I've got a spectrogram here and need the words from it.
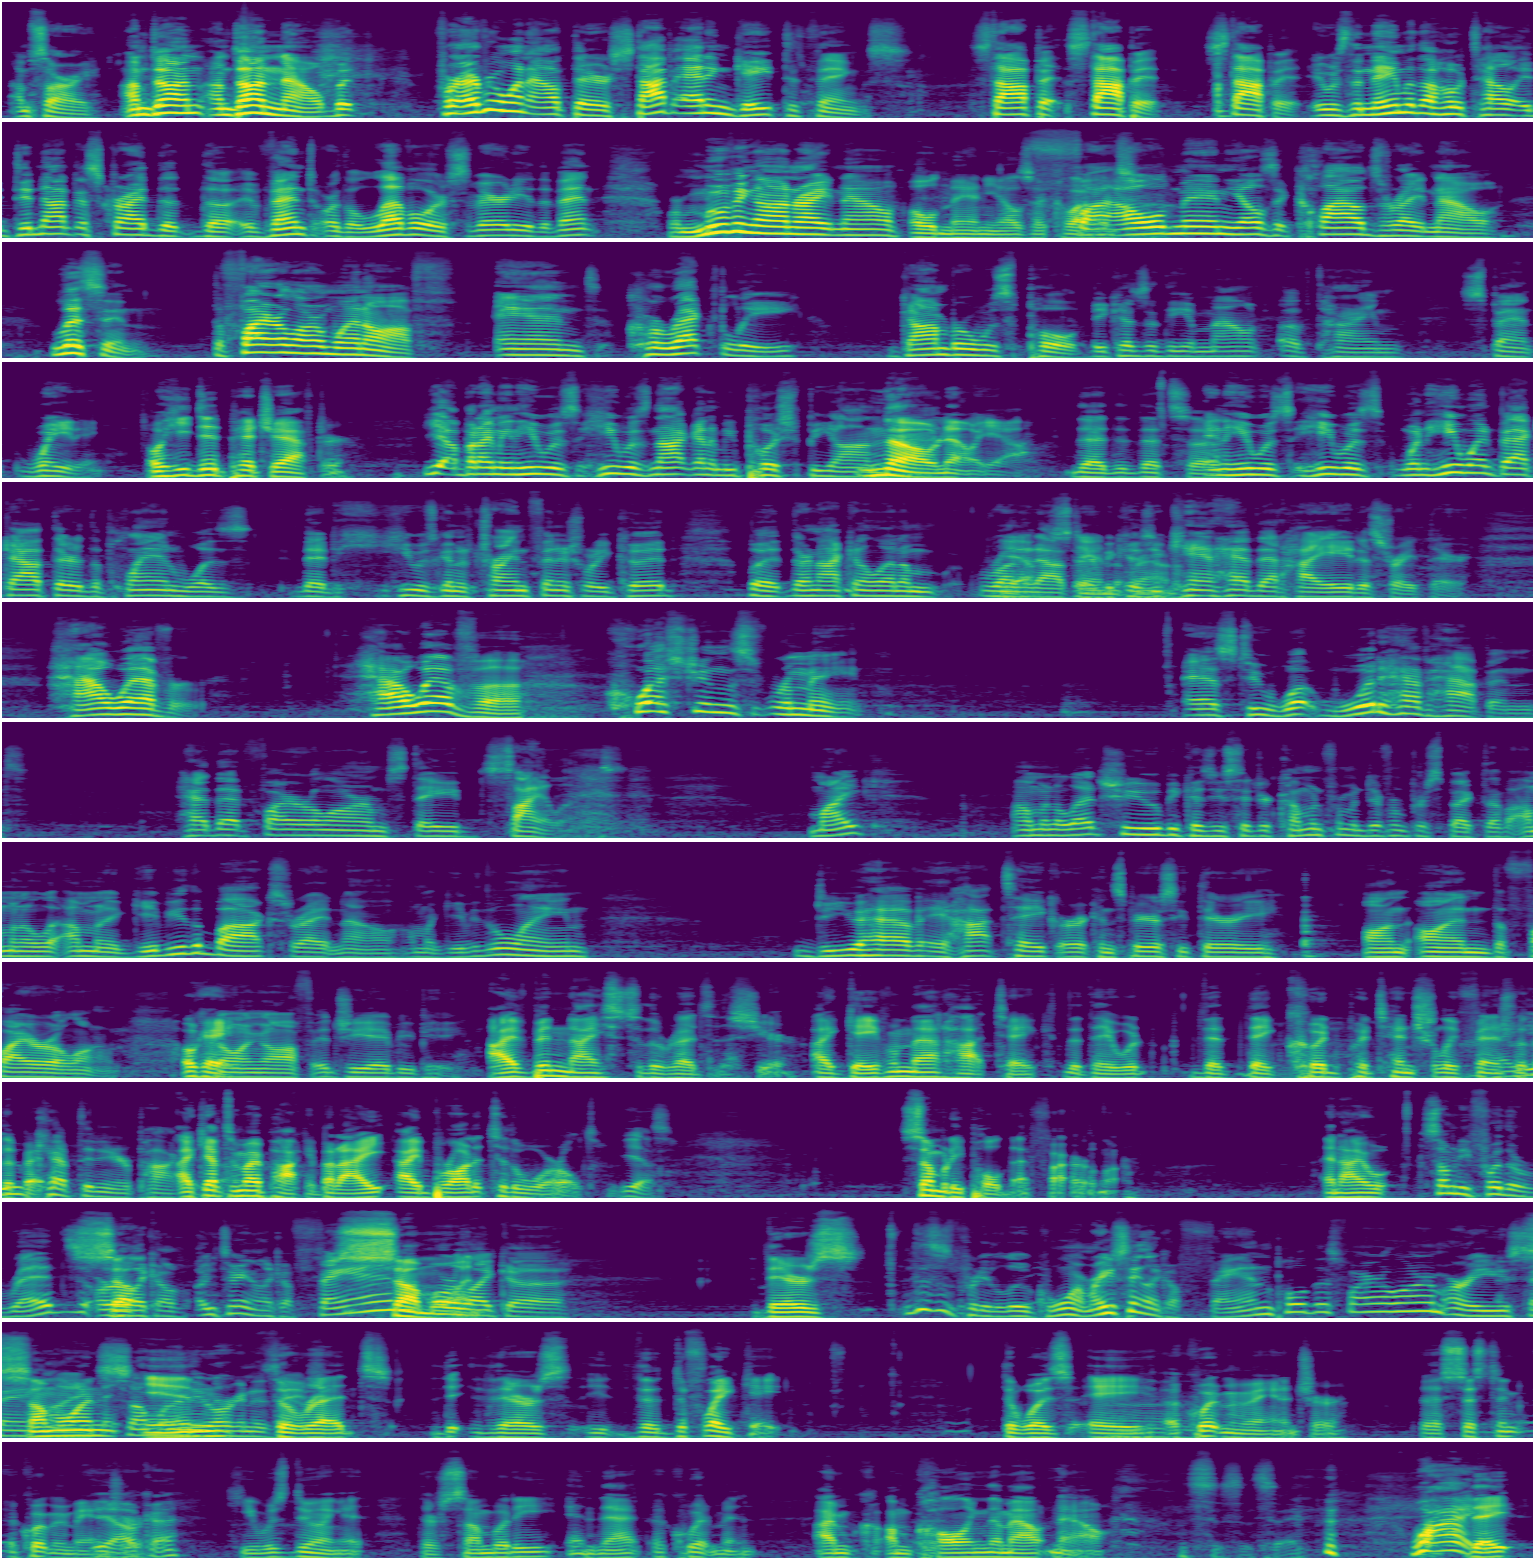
I'm sorry. I'm done. I'm done now. But for everyone out there, stop adding gate to things. Stop it. Stop it. Stop it. It was the name of the hotel. It did not describe the, the event or the level or severity of the event. We're moving on right now. Old man yells at Fi- clouds. old man yells at clouds right now. Listen, the fire alarm went off, and correctly, Gomber was pulled because of the amount of time spent waiting. Oh, he did pitch after. Yeah, but I mean, he was he was not going to be pushed beyond. No, no, yeah. That, that's uh, and he was he was when he went back out there. The plan was that he was going to try and finish what he could, but they're not going to let him run Yeah, it out there because you can't have that hiatus right there. However, However, questions remain as to what would have happened had that fire alarm stayed silent. Mike, I'm going to let you because you said you're coming from a different perspective. I'm going to I'm going to give you the box right now. I'm going to give you the lane. Do you have a hot take or a conspiracy theory on on the fire alarm Okay. going off at GABP? I've been nice to the Reds this year. I gave them that hot take that they would that they could potentially finish with you a bet. kept it in your pocket. I kept it in my pocket, but I, I brought it to the world. Yes. Somebody pulled that fire alarm, and I Somebody for the Reds or So- like a are you talking like a fan Someone. or like a there's This is pretty lukewarm. Are you saying like a fan pulled this fire alarm, or are you saying someone, like someone in in the organization? the Reds. th- there's the Deflate Gate. There was a uh, equipment manager, assistant equipment manager. Yeah, okay. He was doing it. There's somebody in that equipment. I'm I'm calling them out now. This is insane. Why? They,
